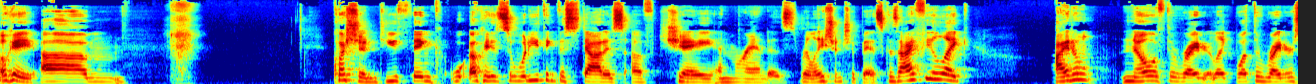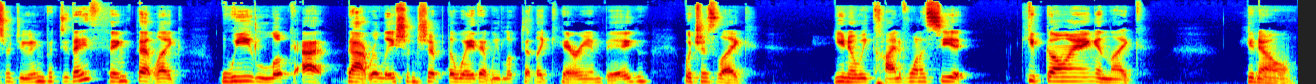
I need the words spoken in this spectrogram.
Okay. Um, question Do you think, okay, so what do you think the status of Che and Miranda's relationship is? Because I feel like I don't know if the writer, like what the writers are doing, but do they think that like we look at that relationship the way that we looked at like Carrie and Big, which is like, you know, we kind of want to see it keep going and like, you know,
